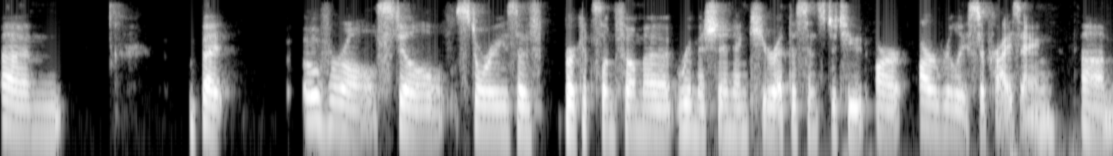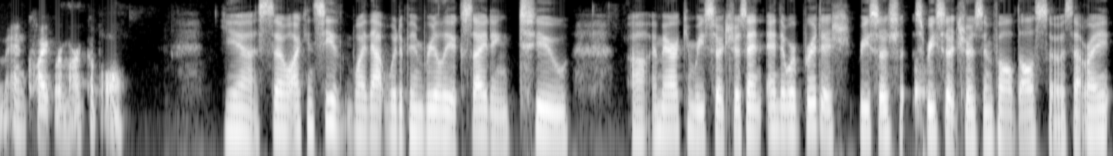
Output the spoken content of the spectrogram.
Um, but overall, still stories of Burkitt's lymphoma remission and cure at this institute are are really surprising um, and quite remarkable. Yeah, so I can see why that would have been really exciting to uh, American researchers, and, and there were British research, researchers involved also. Is that right?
